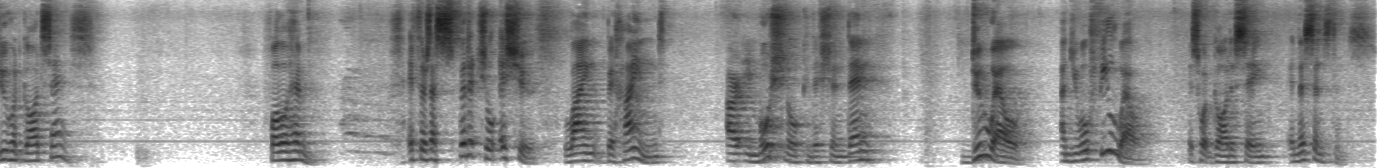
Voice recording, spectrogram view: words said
Do what God says. Follow Him. If there's a spiritual issue lying behind our emotional condition, then do well and you will feel well, is what God is saying in this instance.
